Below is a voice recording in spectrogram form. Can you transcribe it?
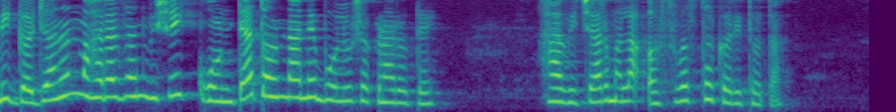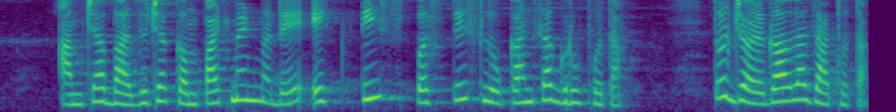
मी गजानन महाराजांविषयी कोणत्या तोंडाने बोलू शकणार होते? हा विचार मला अस्वस्थ करीत होता. आमच्या बाजूच्या कंपार्टमेंटमध्ये एक तीस पस्तीस लोकांचा ग्रुप होता. तो जळगावला जात होता.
